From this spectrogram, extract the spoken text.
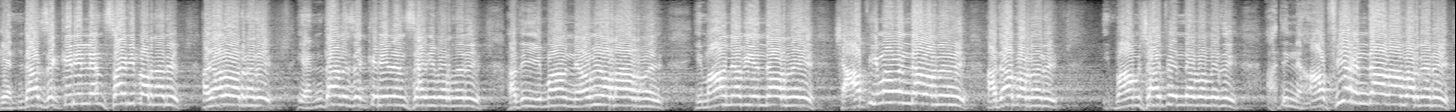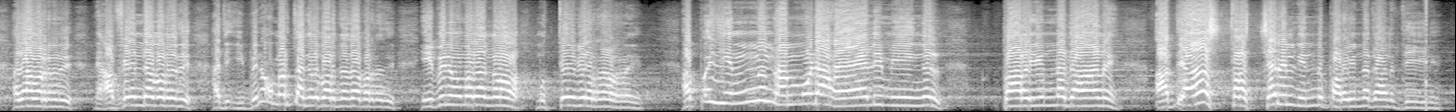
എന്താ സക്കരിൽ അൻസാരി പറഞ്ഞത്? അതാണ് പറഞ്ഞത്. എന്താണ് സക്കരിൽ അൻസാരി പറഞ്ഞത്? അത് ഇമാം നബി പറഞ്ഞ പറഞ്ഞത്. ഇമാം നബി എന്താ പറഞ്ഞത്? ഷാഫി ഇമാം എന്താ പറഞ്ഞത്? അതാ പറഞ്ഞത്. ഇമാം ഷാഫി എന്താ പറഞ്ഞത്? അത് നാഫിയ എന്താണോ പറഞ്ഞത്? അതാ പറഞ്ഞത്. നാഫിയ എന്താ പറഞ്ഞത്? അത് ഇബിൻ ഉമർ തങ്ങൾ പറഞ്ഞതാ പറഞ്ഞത്. ഇബിൻ ഉമർ തങ്ങളോ മുത്തനബി പറഞ്ഞ പറഞ്ഞത്. അപ്പൊ ഇന്ന് നമ്മുടെ ആലിമീങ്ങൾ പറയുന്നതാണ് അത് സ്ട്രക്ചറിൽ നിന്ന് പറയുന്നതാണ് ദീന്.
